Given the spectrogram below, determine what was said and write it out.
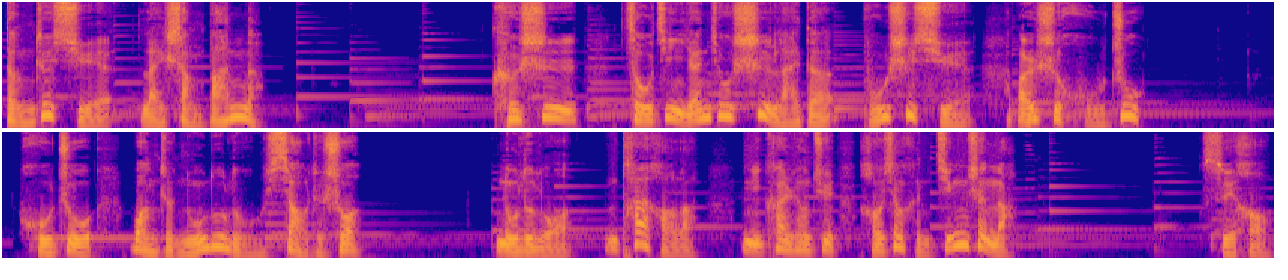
等着雪来上班呢。可是走进研究室来的不是雪，而是虎柱。虎柱望着努鲁鲁，笑着说：“努鲁鲁。”太好了，你看上去好像很精神呢。随后，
